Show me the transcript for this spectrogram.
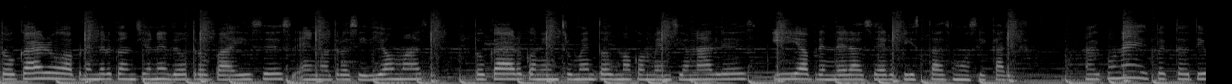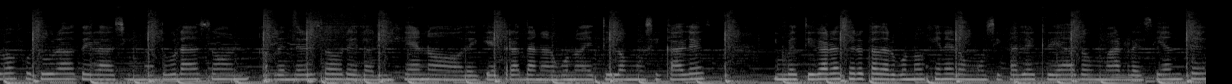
tocar o aprender canciones de otros países en otros idiomas, tocar con instrumentos no convencionales y aprender a hacer pistas musicales. Expectativas futuras de la asignatura son aprender sobre el origen o de qué tratan algunos estilos musicales, investigar acerca de algunos géneros musicales creados más recientes,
